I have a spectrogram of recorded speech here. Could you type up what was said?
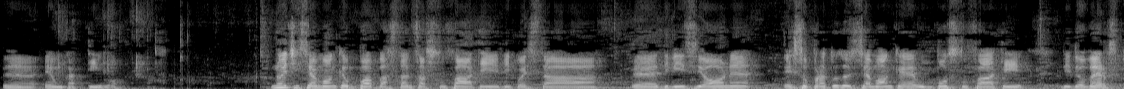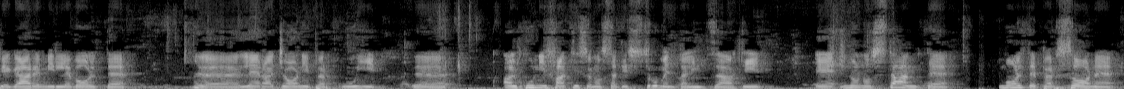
eh, è un cattivo. Noi ci siamo anche un po' abbastanza stufati di questa eh, divisione e soprattutto ci siamo anche un po' stufati di dover spiegare mille volte eh, le ragioni per cui eh, alcuni fatti sono stati strumentalizzati e nonostante molte persone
